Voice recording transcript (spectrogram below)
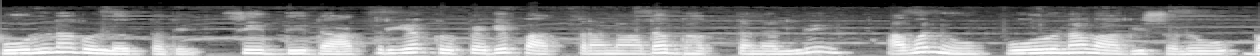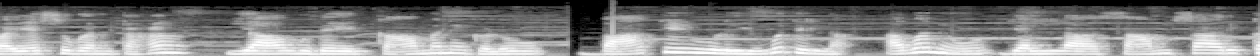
ಪೂರ್ಣಗೊಳ್ಳುತ್ತದೆ. ಸಿದ್ಧಿದಾತ್ರಿಯ ಕೃಪೆಗೆ ಪಾತ್ರನಾದ ಭಕ್ತನಲ್ಲಿ ಅವನು ಪೂರ್ಣವಾಗಿಸಲು ಬಯಸುವಂತಹ ಯಾವುದೇ ಕಾಮನೆಗಳು ಬಾಕಿ ಉಳಿಯುವುದಿಲ್ಲ. ಅವನು ಎಲ್ಲ ಸಾಂಸಾರಿಕ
